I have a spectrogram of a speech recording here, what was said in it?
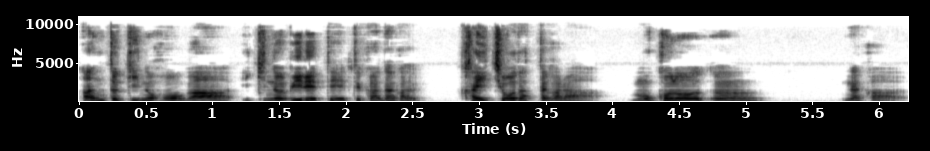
あの時の方が生き延びれて、てか、なんか、会長だったから、もうこの、うん、なんか、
